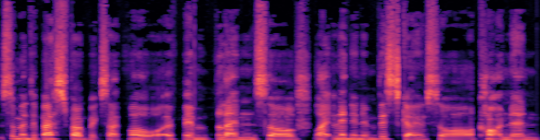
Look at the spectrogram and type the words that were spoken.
some of the best fabrics I've bought have been blends of like linen and viscose or cotton and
